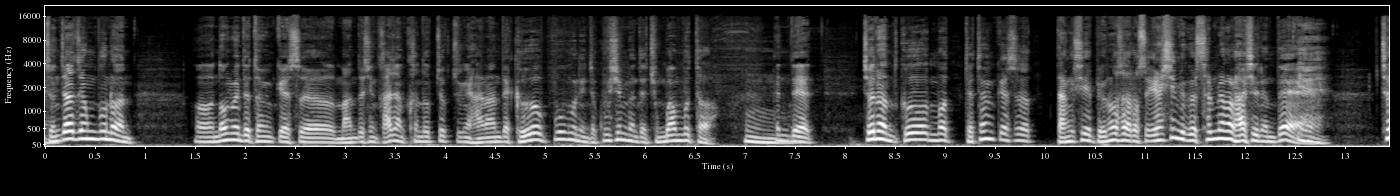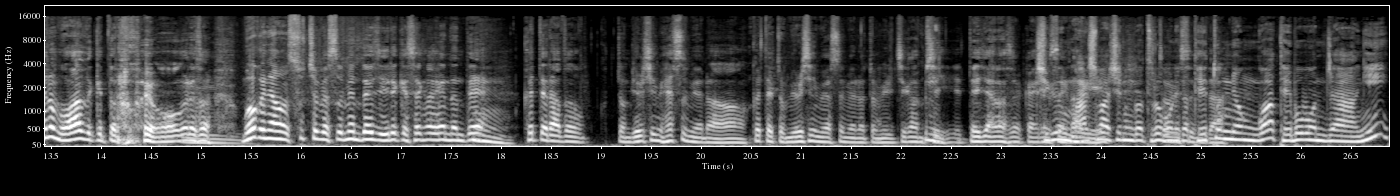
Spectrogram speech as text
전자정부는 어, 노무현 대통령께서 만드신 가장 큰 업적 중에 하나인데 그 부분이 이제 90년대 중반부터 음. 근데 저는 그 뭐 대통령께서 당시에 변호사로서 열심히 그 설명을 하시는데 예. 저는 못 알아듣겠더라고요. 그래서 음. 뭐 그냥 수첩에 쓰면 되지 이렇게 생각했는데 음. 그때라도 좀 열심히 했으면은 그때 좀 열심히 했으면은 좀 일찌감치 되지 않았을까 지금 말씀하시는 거 들어보니까 대통령과 대법원장이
